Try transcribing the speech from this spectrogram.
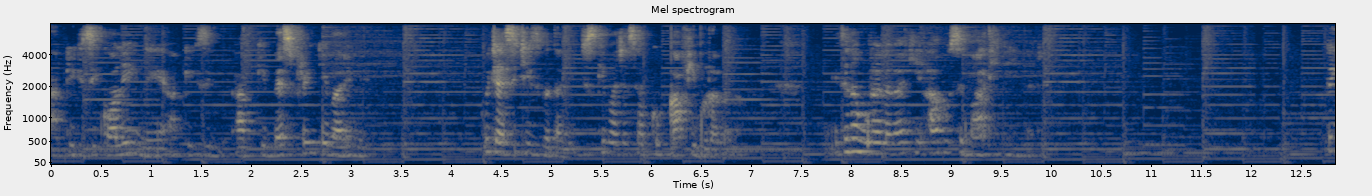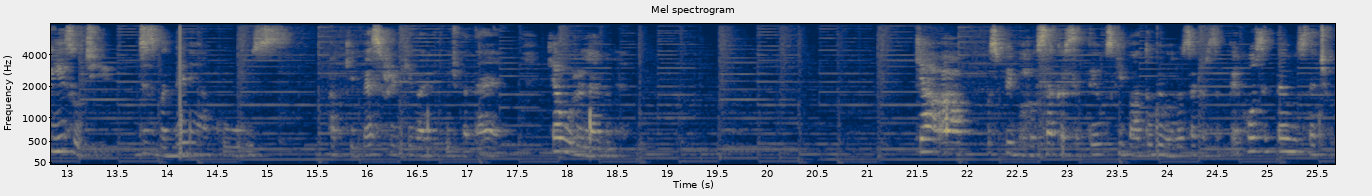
आपके किसी कॉलिंग ने, आपके किसी, आपके बेस्ट फ्रेंड के बारे में कुछ ऐसी चीज़ बताई, जिसकी वजह से आपको काफ़ी बुरा लगा। इतना बुरा लगा कि आप उससे बात ही नहीं कर तो ये सोचिए, जिस बंदे ने आपको उस, आपके बेस्ट फ्रेंड के बारे में कुछ बताया है, क्या वो रिलायबल है? क्या आप उस पर भरोसा कर सकते हैं, उसकी बातों पे भरोसा कर सकते हैं? हो सकता है वो सच हो,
